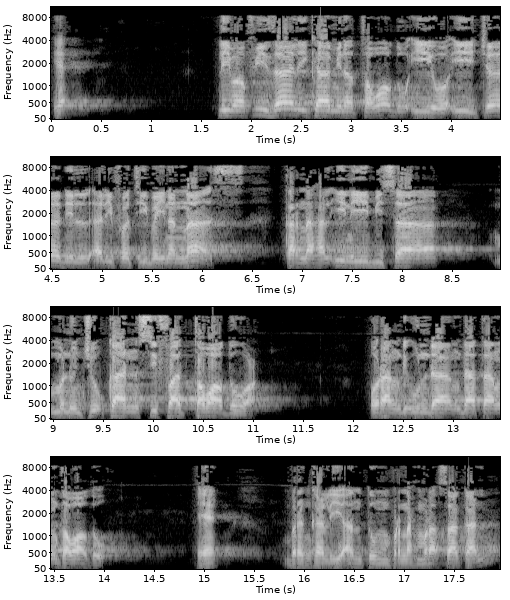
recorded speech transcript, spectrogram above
Ya. Lima fi dzalika min at-tawadhu'i wa ijadil alifati bainan nas. Karena hal ini bisa menunjukkan sifat tawadhu'. Orang diundang datang tawadhu'. Ya. Barangkali antum pernah merasakan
